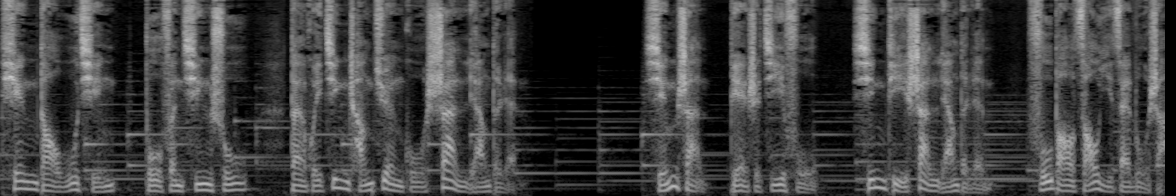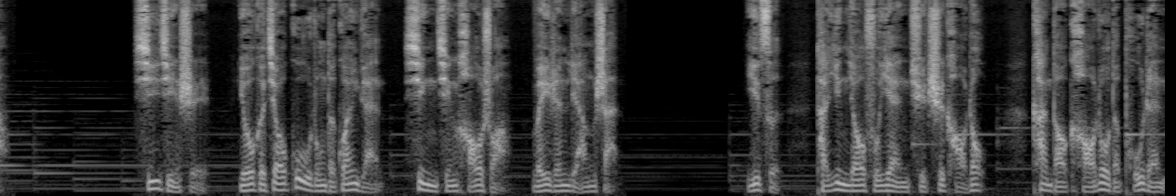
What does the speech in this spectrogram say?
天道无情，不分亲疏，但会经常眷顾善良的人。行善便是积福，心地善良的人，福报早已在路上。西晋时有个叫顾荣的官员，性情豪爽，为人良善。一次，他应邀赴宴去吃烤肉，看到烤肉的仆人，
